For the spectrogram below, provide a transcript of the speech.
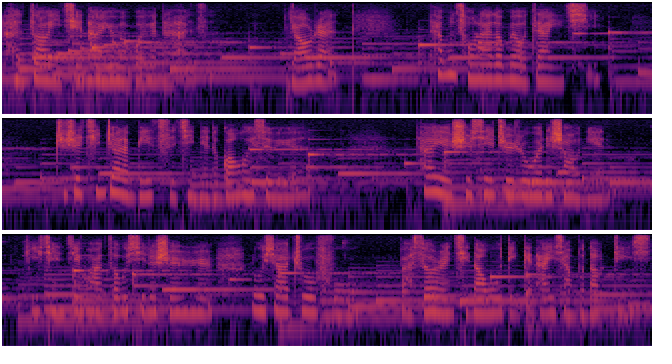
很早以前他拥有过一个男孩子，姚然，他们从来都没有在一起，只是侵占了彼此几年的光辉岁月。他也是细致入微的少年，提前计划邹西的生日，录下祝福，把所有人请到屋顶，给他意想不到的惊喜。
